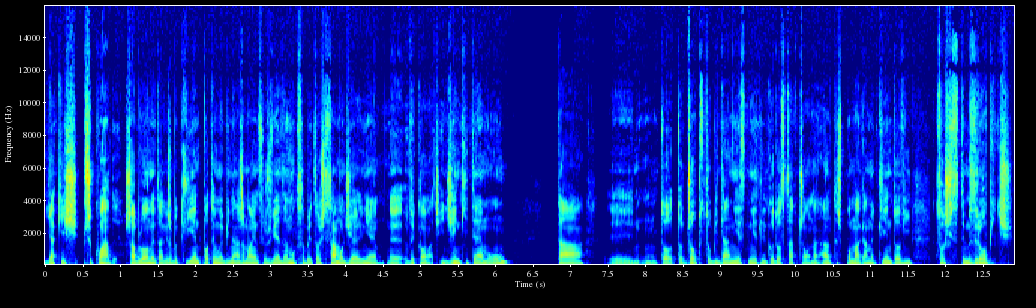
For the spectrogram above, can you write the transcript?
jakieś przykłady, szablony, tak żeby klient po tym webinarze, mając już wiedzę, mógł sobie coś samodzielnie y, wykonać. I dzięki temu ta, y, to, to jobs to be done jest nie tylko dostarczone, ale też pomagamy klientowi coś z tym zrobić.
